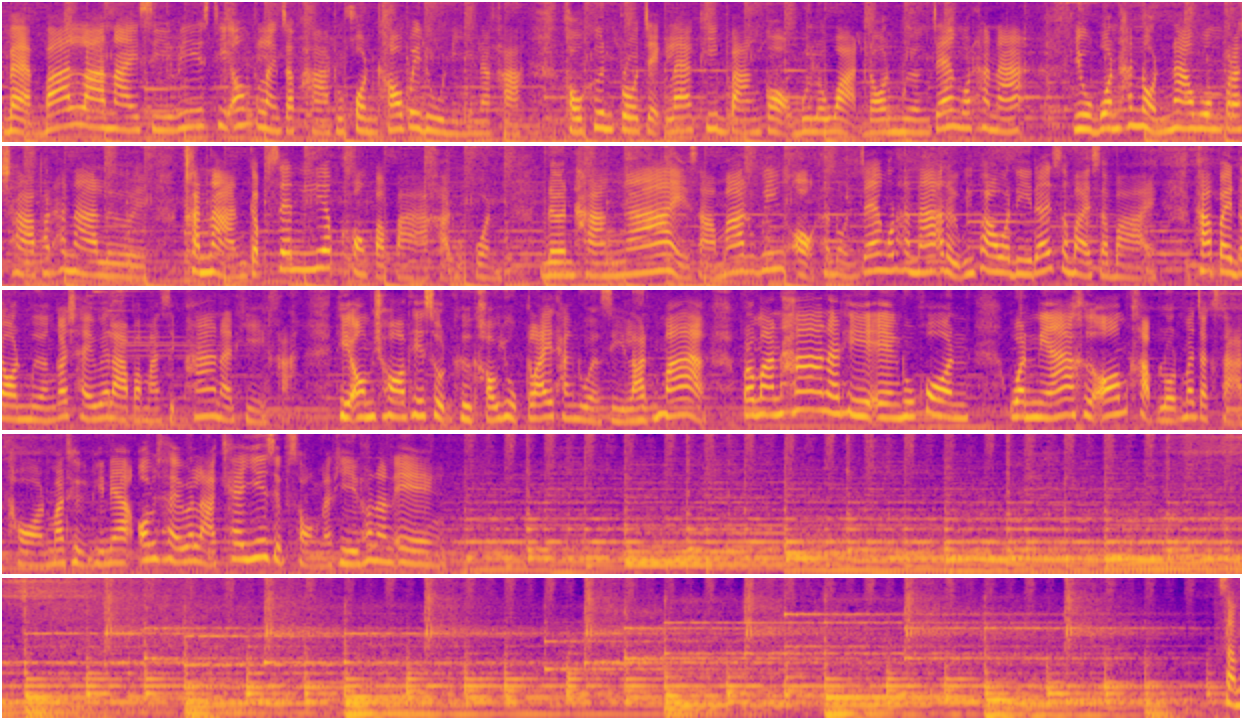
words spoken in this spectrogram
แบบบ้านลานายซีรีส์ที่อ้อมกำลังจะพาทุกคนเข้าไปดูนี้นะคะ เขาขึ้นโปรเจกต์แรกที่บางกอกบุรวาดดอนเมืองแจ้งวัฒนะ อยู่บนถนนนาวงประชาพัฒนาเลย ขนานกับเส้นเลียบคลองประปาค่ะทุกคน เดินทางง่าย สามารถวิ่งออกถนนแจ้งวัฒนะ หรือวิภาวดีได้สบายๆ ถ้าไปดอนเมืองก็ใช้เวลาประมาณ 15 นาทีค่ะ ที่อ้อมชอบที่สุดคือเขาอยู่ใกล้ทางด่วนสีรัฐมาก ประมาณ 5 นาทีเองทุกคน วันนี้คืออ้อมขับรถมาจากสาทรมาถึงที่เนี้ยอ้อมใช้เวลาแค่ 22 นาทีเท่านั้นเอง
